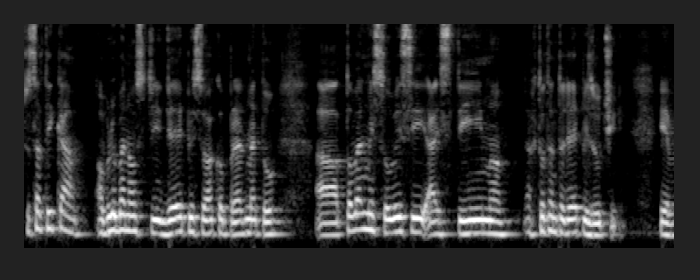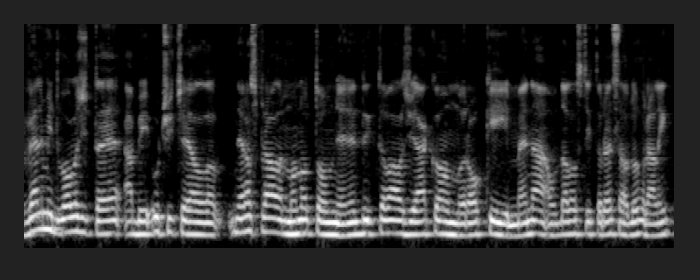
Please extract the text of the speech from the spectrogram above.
Čo sa týka obľúbenosti dejepisu ako predmetu, to veľmi súvisí aj s tým, kto tento dejepis učí. Je veľmi dôležité, aby učiteľ nerozprával monotónne, nediktoval žiakom roky, mená a udalosti, ktoré sa odohrali.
